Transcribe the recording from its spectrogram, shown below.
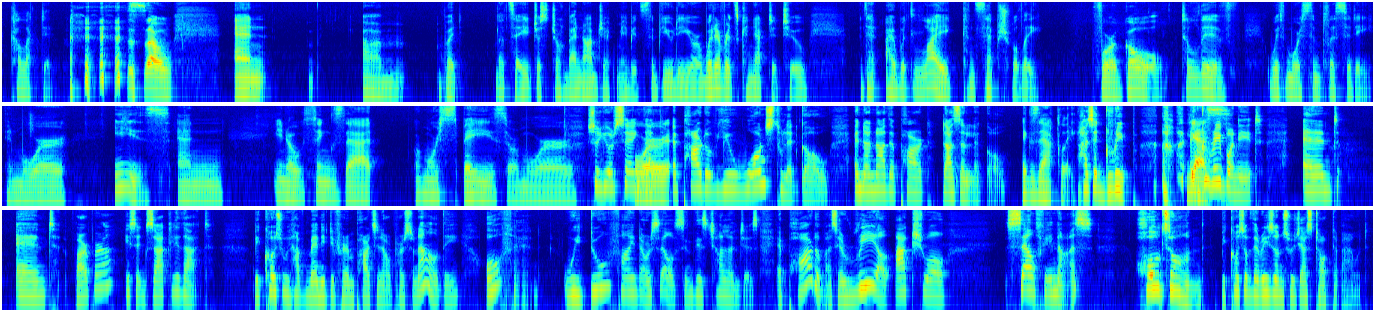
collected. so, and um, but let's say just talking about an object, maybe it's the beauty or whatever it's connected to, that I would like conceptually for a goal to live with more simplicity and more ease and, you know, things that or more space or more So you're saying that a part of you wants to let go and another part doesn't let go, exactly has a grip, a Yes. grip on it. And and Barbara is exactly that. Because we have many different parts in our personality, often we do find ourselves in these challenges. A part of us, a real, actual self in us, holds on because of the reasons we just talked about.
